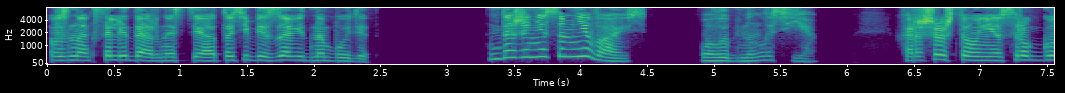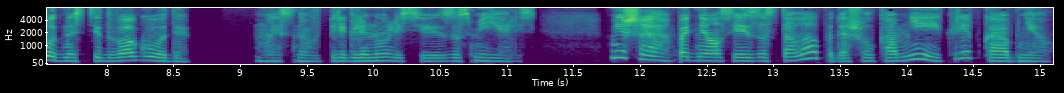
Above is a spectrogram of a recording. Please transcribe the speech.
«В знак солидарности, а то тебе завидно будет». «Даже не сомневаюсь», — улыбнулась я. «Хорошо, что у нее срок годности два года». Мы снова переглянулись и засмеялись. Миша поднялся из-за стола, подошел ко мне и крепко обнял.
